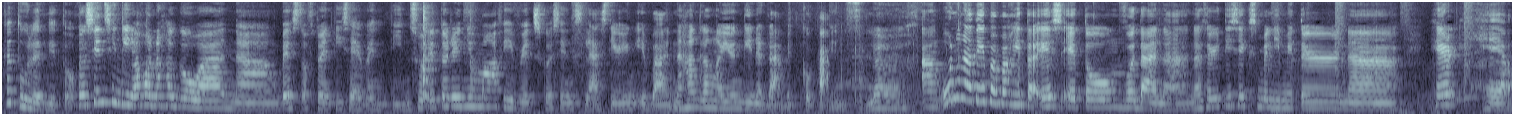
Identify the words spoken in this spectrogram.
katulad nito. So, since hindi ako nakagawa ng Best of 2017, so ito rin yung mga favorites ko since last year, yung iba, na hanggang ngayon ginagamit ko pa. Sila. Ang una natin ipapakita is itong Vodana na 36mm na hair, hair,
